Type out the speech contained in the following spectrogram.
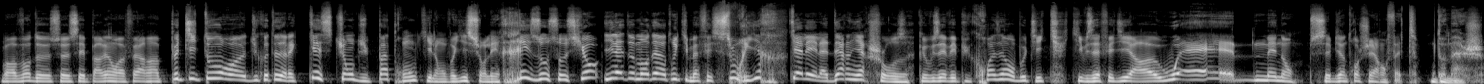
Bon, avant de se séparer, on va faire un petit tour euh, du côté de la question du patron qu'il a envoyé sur les réseaux sociaux. Il a demandé un truc qui m'a fait sourire. Quelle est la dernière chose que vous avez pu croiser en boutique qui vous a fait dire ah, ouais, mais non, c'est bien trop cher en fait. Dommage.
